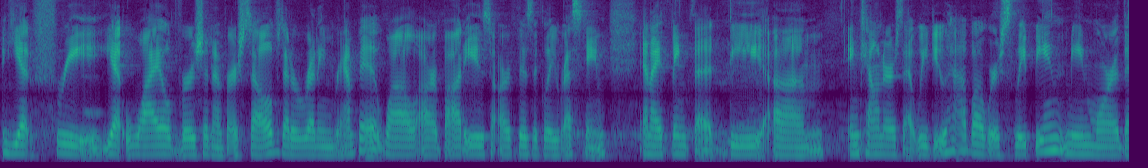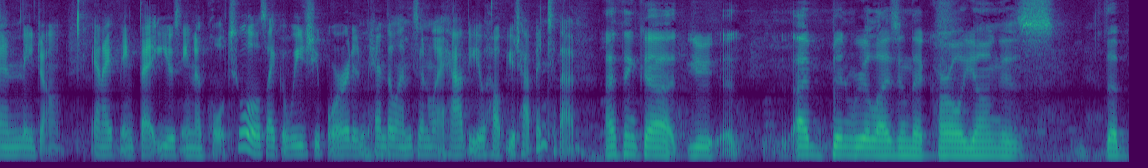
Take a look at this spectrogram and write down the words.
yet free, yet wild version of ourselves that are running rampant while our bodies are physically resting. And I think that the um, encounters that we do have while we're sleeping mean more than they don't. And I think that using occult tools like a Ouija board and pendulums and what have you help you tap into that. I think uh, you. Uh, I've been realizing that Carl Jung is the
